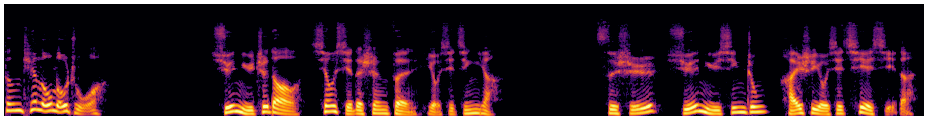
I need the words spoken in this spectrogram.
登天楼楼主。”雪女知道萧邪的身份，有些惊讶。此时，雪女心中还是有些窃喜的。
